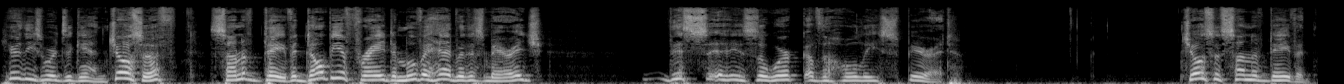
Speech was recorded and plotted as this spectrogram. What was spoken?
Hear these words again Joseph, son of David, don't be afraid to move ahead with this marriage. This is the work of the Holy Spirit. Joseph, son of David,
